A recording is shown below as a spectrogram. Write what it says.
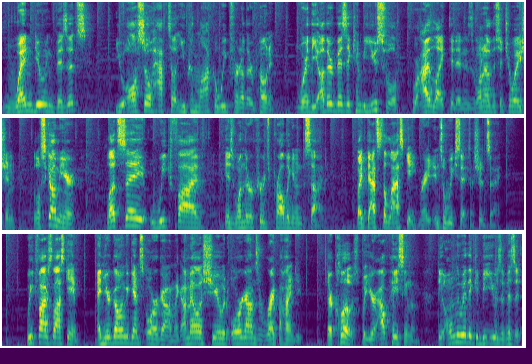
When doing visits, you also have to, you can lock a week for another opponent. Where the other visit can be useful, where I liked it, and is one other situation, a little scummier. Let's say week five is when the recruit's probably going to decide. Like that's the last game, right? Into week six, I should say. Week five's last game, and you're going against Oregon. Like I'm LSU, and Oregon's right behind you. They're close, but you're outpacing them. The only way they could beat you is a visit.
